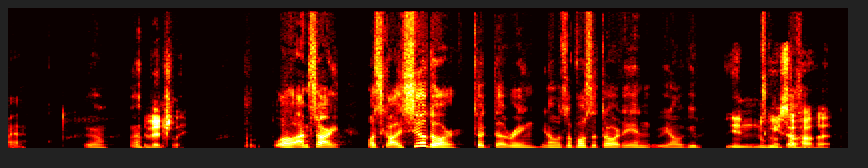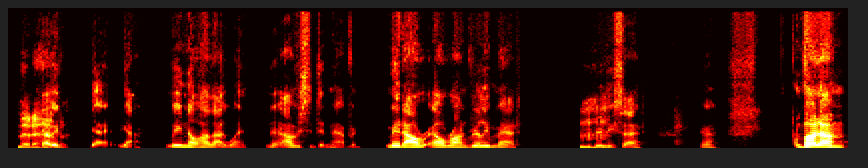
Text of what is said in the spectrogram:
Yeah. well, Eventually, well, I'm sorry. What's it called? Isildur took the ring. You know, was supposed to throw it in. You know, he and we saw how that that yeah, it- happened. yeah, yeah. We know how that went. It obviously didn't happen. Made Al- Elrond really mad. Mhm. really sad. Yeah. But um,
